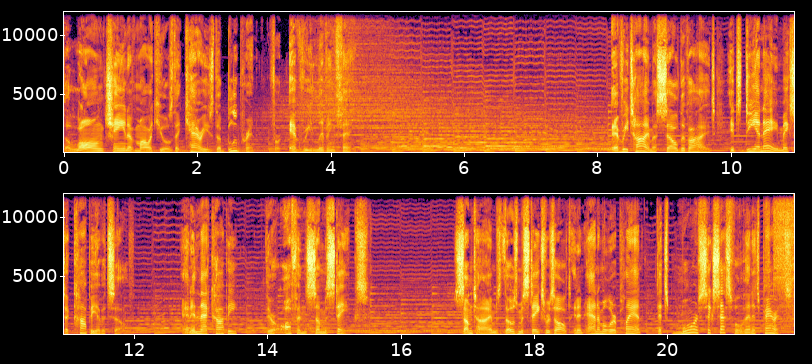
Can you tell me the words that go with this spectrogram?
the long chain of molecules that carries the blueprint for every living thing. Every time a cell divides, its DNA makes a copy of itself. And in that copy, there are often some mistakes. Sometimes those mistakes result in an animal or plant that's more successful than its parents.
